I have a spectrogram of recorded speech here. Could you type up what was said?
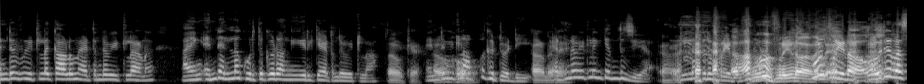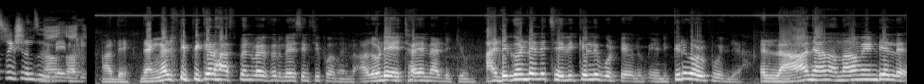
എന്റെ വീട്ടിലേക്കാളും ഏട്ടന്റെ വീട്ടിലാണ്. എന്റെ എന്റെ എല്ലാ കുരുത്തക്കേടും അംഗീകരിക്കുക ഏട്ടന്റെ വീട്ടിലാണ് എന്റെ എന്റെ വീട്ടിൽ അപ്പൊ കിട്ടും അടി വീട്ടിൽ എനിക്ക് എന്ത് ചെയ്യാം. എല്ലാത്തിനും ഒരു റെസ്ട്രിക്ഷൻസും ഇല്ല അതെ. ഞങ്ങൾ ടിപ്പിക്കൽ ഹസ്ബൻഡ് വൈഫ് റിലേഷൻഷിപ്പ് ഒന്നുമില്ല. അതുകൊണ്ട് ഏറ്റാ എന്നെ അടിക്കും. അടികൊണ്ട് എന്റെ ചെവിക്കല്ല് പൊട്ടിയാലും എനിക്കൊരു കുഴപ്പമില്ല. എല്ലാം ഞാൻ നന്നാൻ വേണ്ടിയല്ലേ?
